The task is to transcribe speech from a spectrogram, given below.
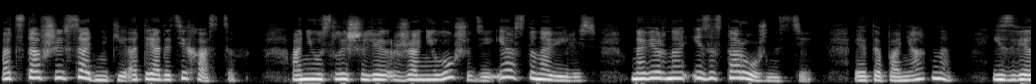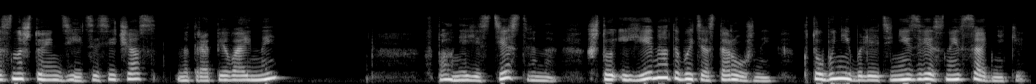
отставшие всадники отряда техасцев. Они услышали ржание лошади и остановились, наверное, из осторожности. Это понятно? Известно, что индейцы сейчас на тропе войны. Вполне естественно, что и ей надо быть осторожной, кто бы ни были эти неизвестные всадники.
